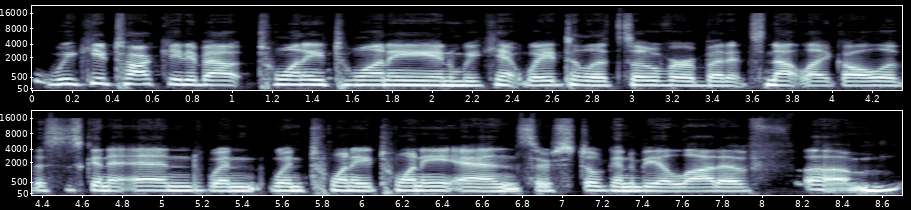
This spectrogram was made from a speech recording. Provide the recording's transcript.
we keep talking about 2020 and we can't wait till it's over, but it's not like all of this is going to end when when 2020 ends. There's still going to be a lot of um,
